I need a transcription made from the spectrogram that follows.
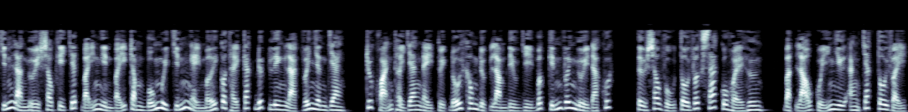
chính là người sau khi chết 7749 ngày mới có thể cắt đứt liên lạc với nhân gian, trước khoảng thời gian này tuyệt đối không được làm điều gì bất kính với người đã khuất. Từ sau vụ tôi vớt xác của Huệ Hương, bạch lão quỷ như ăn chắc tôi vậy,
